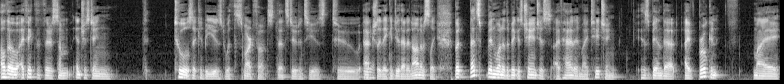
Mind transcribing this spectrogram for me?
Although I think that there's some interesting th- tools that can be used with smartphones that students use to actually yeah. they can do that anonymously. But that's been one of the biggest changes I've had in my teaching has been that I've broken my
